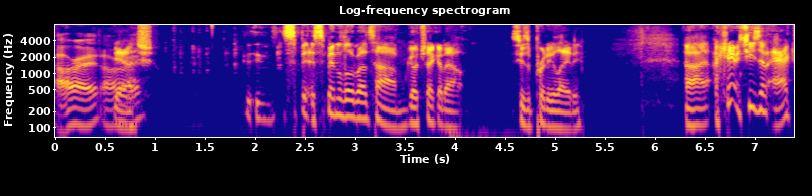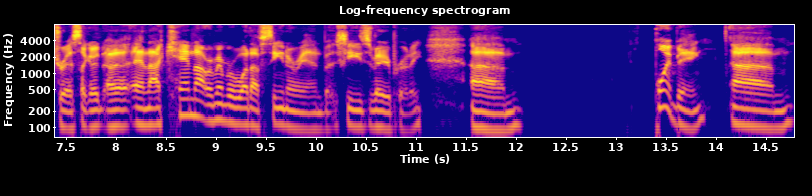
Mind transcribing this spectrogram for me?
All right. All right. yeah. sh- Spend, spend a little bit of time. Go check it out. She's a pretty lady. Uh, I can't. She's an actress, like, a, uh, and I cannot remember what I've seen her in, but she's very pretty. Um, point being, um,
